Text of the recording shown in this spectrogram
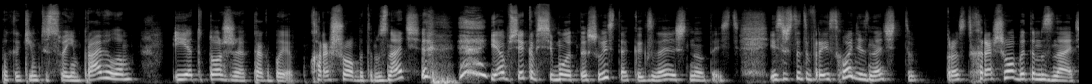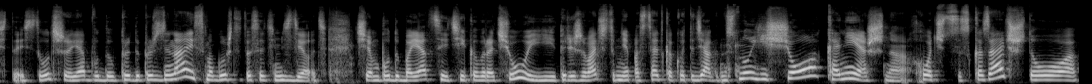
по каким-то своим правилам. И это тоже как бы хорошо об этом знать. Я вообще ко всему отношусь так, как знаешь, ну, то есть, если что-то происходит, значит, просто хорошо об этом знать. То есть лучше я буду предупреждена и смогу что-то с этим сделать, чем буду бояться идти к врачу и переживать, что мне поставят какой-то диагноз. Но еще, конечно, хочется сказать, что,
